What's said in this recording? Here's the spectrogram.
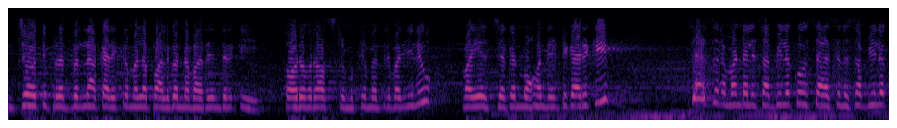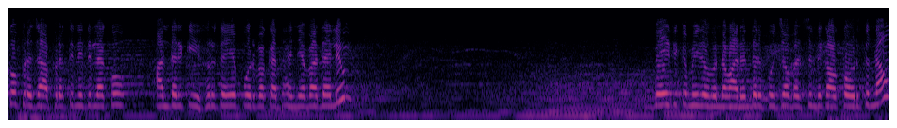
జ్యోతి ప్రజ్వలన కార్యక్రమంలో పాల్గొన్న వారందరికీ గౌరవ రాష్ట్ర ముఖ్యమంత్రి వర్యులు వైఎస్ జగన్మోహన్ రెడ్డి గారికి శాసన మండలి సభ్యులకు శాసన సభ్యులకు ప్రజాప్రతినిధులకు అందరికీ హృదయపూర్వక ధన్యవాదాలు. వేదిక మీద ఉన్న వారందరూ కూర్చోవలసిందిగా కోరుతున్నాం.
